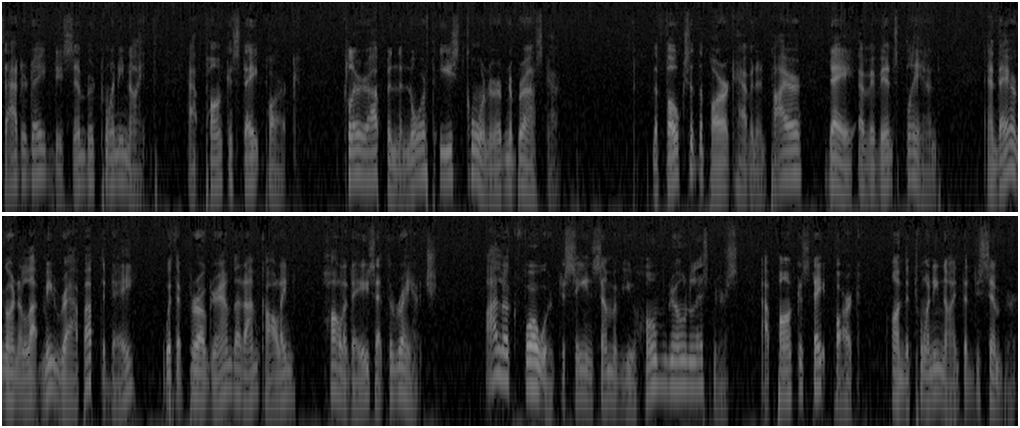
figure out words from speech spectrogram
Saturday, December 29th at Ponca State Park, clear up in the northeast corner of Nebraska. The folks at the park have an entire day of events planned, and they are going to let me wrap up the day with a program that I'm calling Holidays at the Ranch. I look forward to seeing some of you homegrown listeners at Ponca State Park on the 29th of December.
